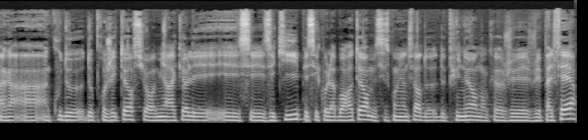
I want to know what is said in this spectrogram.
un, un, coup de, de, projecteur sur Miracle et, et, ses équipes et ses collaborateurs, mais c'est ce qu'on vient de faire de, depuis une heure, donc je, vais, je vais pas le faire.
